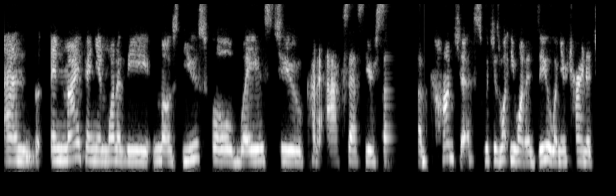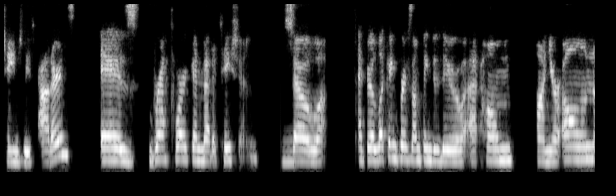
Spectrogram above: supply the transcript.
and in my opinion, one of the most useful ways to kind of access your subconscious, which is what you want to do when you're trying to change these patterns, is breath work and meditation. Mm-hmm. So if you're looking for something to do at home on your own,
